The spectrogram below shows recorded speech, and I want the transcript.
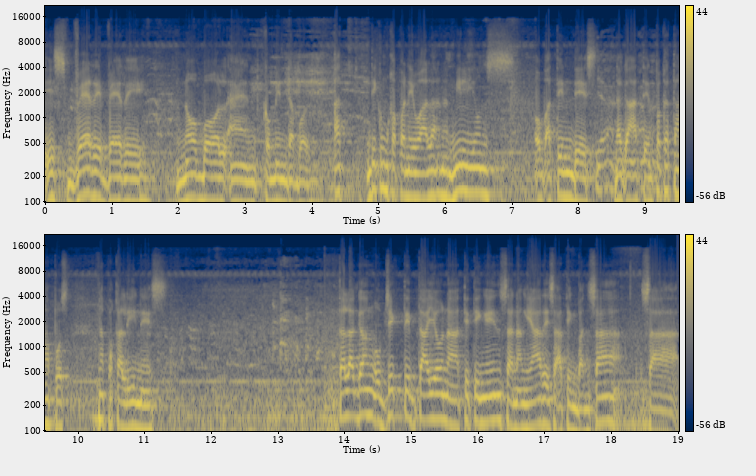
is very, very noble and commendable. At hindi ko makapaniwala na millions of attendees Yeah, nag-attend. Pagkatapos, napakalinis, talagang objective tayo na titingin sa nangyari sa ating bansa, sa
